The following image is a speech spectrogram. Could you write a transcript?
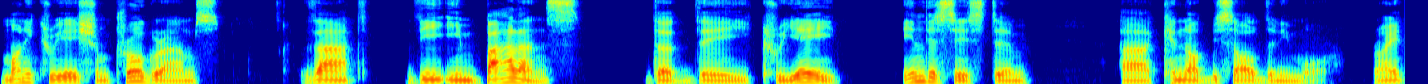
money creation programs that the imbalance that they create in the system uh, cannot be solved anymore right?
